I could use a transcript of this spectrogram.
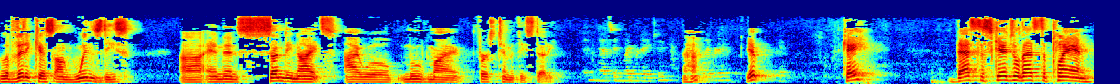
Leviticus on Wednesdays, uh, and then Sunday nights I will move my First Timothy study. And that's in Labor Day too? Uh huh. Labor Day? Yep. Okay. That's the schedule. That's the plan,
